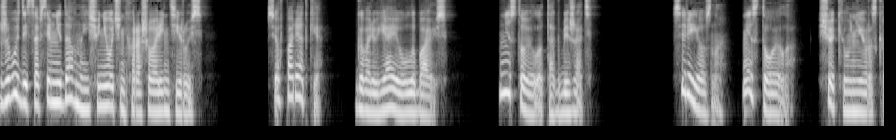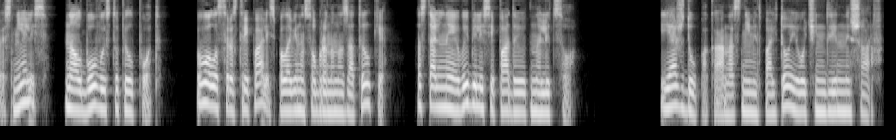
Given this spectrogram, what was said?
Живу здесь совсем недавно, еще не очень хорошо ориентируюсь». Все в порядке», — говорю я и улыбаюсь. Не стоило так бежать. Серьезно, не стоило. Щеки у нее раскраснелись, на лбу выступил пот. Волосы растрепались, половина собрана на затылке, остальные выбились и падают на лицо. Я жду, пока она снимет пальто и очень длинный шарф,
